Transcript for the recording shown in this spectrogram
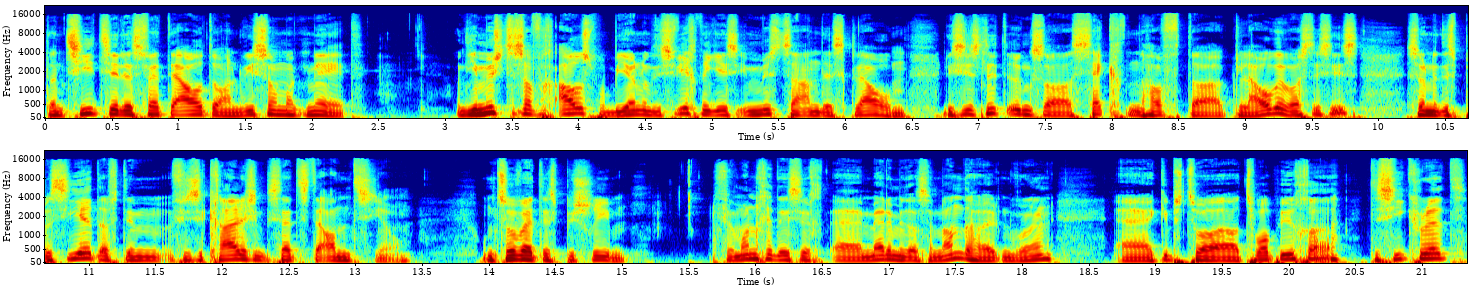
Dann zieht ihr das fette Auto an, wie so ein Magnet. Und ihr müsst es einfach ausprobieren und das Wichtige ist, ihr müsst an das glauben. Das ist nicht irgend so sektenhafter Glaube, was das ist, sondern das basiert auf dem physikalischen Gesetz der Anziehung. Und so wird es beschrieben. Für manche, die sich äh, mehr damit auseinanderhalten wollen, äh, gibt es zwar äh, zwei Bücher, The Secret,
